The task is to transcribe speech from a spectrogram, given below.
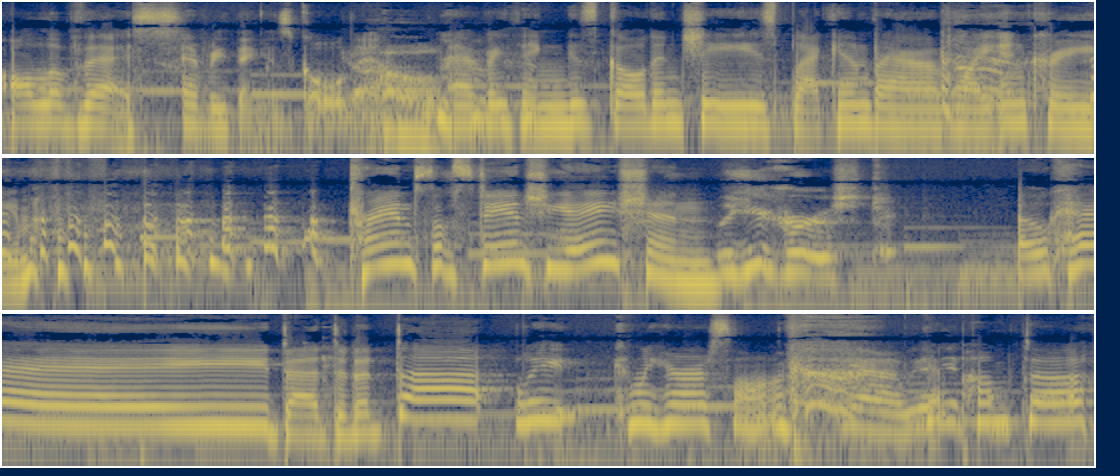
All of this. Everything is golden. Oh. Everything is golden cheese, black and brown, white and cream. Transubstantiation. The Eucharist. Okay. Da da da da. Wait, can we hear our song? Yeah, we Get pumped up.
